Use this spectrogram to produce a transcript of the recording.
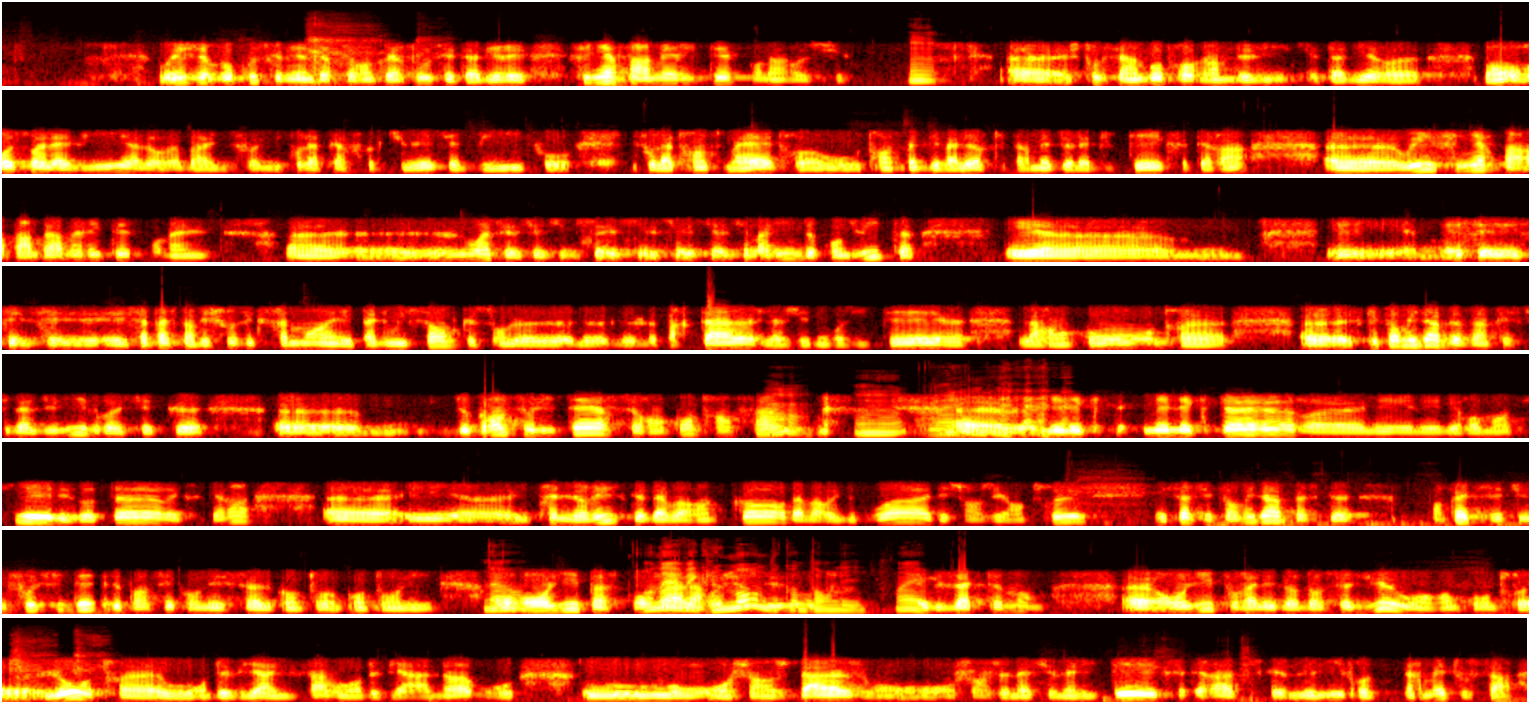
Oui, j'aime beaucoup ce que vient de dire Florence Berthoud, c'est-à-dire finir par mériter ce qu'on a reçu. Mm. Euh, je trouve que c'est un beau programme de vie, c'est-à-dire euh, bon, on reçoit la vie, alors euh, bah, il faut il faut la faire fructuer cette vie, il faut il faut la transmettre ou transmettre des valeurs qui permettent de l'habiter, etc. Oui, finir par par, par mériter ce qu'on a eu. Euh, moi, c'est ma ligne de conduite et euh, et, ça passe par des choses extrêmement épanouissantes que sont le, le, le- le partage, la générosité, euh, la rencontre. euh. Ce qui est formidable dans un festival du livre, c'est que euh, de grands solitaires se rencontrent enfin. Mmh. Ouais. Euh, les, lect- les lecteurs, les, les, les romanciers, les auteurs, etc. Euh, et euh, ils prennent le risque d'avoir un corps, d'avoir une voix, d'échanger entre eux. Et ça, c'est formidable parce que, en fait, c'est une fausse idée de penser qu'on est seul quand on, quand on lit. On, Non. on lit parce qu'on On est avec le monde quand on lit. Ouais. Exactement. Euh, on lit pour aller dans, dans ce lieu où on rencontre euh, l'autre, euh, où on devient une femme, où on devient un homme, où, où, on, on change d'âge, où on, on change de nationalité, etc. Parce que le livre permet tout ça.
